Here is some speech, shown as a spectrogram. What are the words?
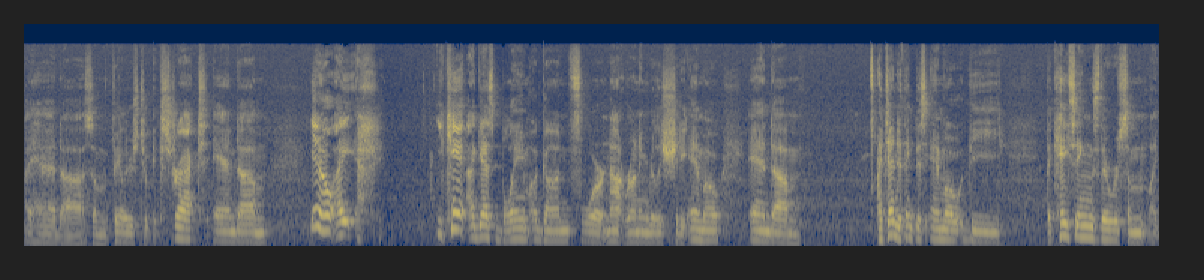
I had uh, some failures to extract, and um, you know, I you can't, I guess, blame a gun for not running really shitty ammo. And um, I tend to think this ammo, the the casings, there were some like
